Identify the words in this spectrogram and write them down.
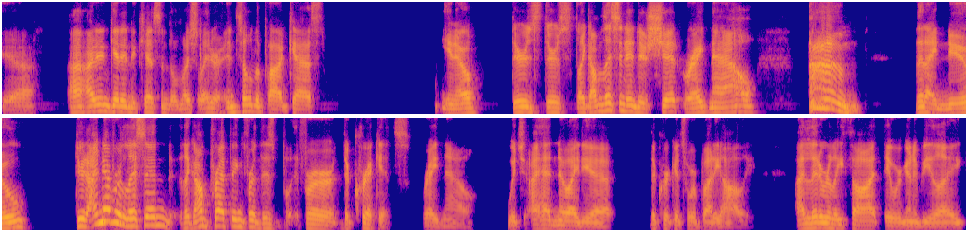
Yeah. I didn't get into Kiss until much later, until the podcast. You know, there's there's like I'm listening to shit right now that I knew. Dude, I never listened. Like I'm prepping for this for the crickets right now, which I had no idea the crickets were Buddy Holly. I literally thought they were gonna be like,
